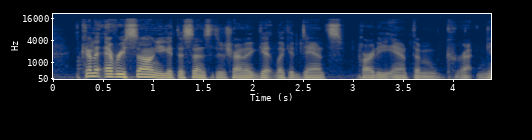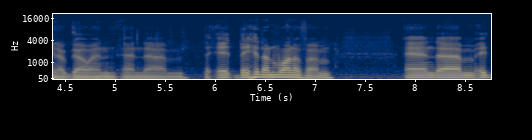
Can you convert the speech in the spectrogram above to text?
kind of every song you get the sense that they're trying to get like a dance party anthem, you know, going, and um, it, they hit on one of them, and um, it,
